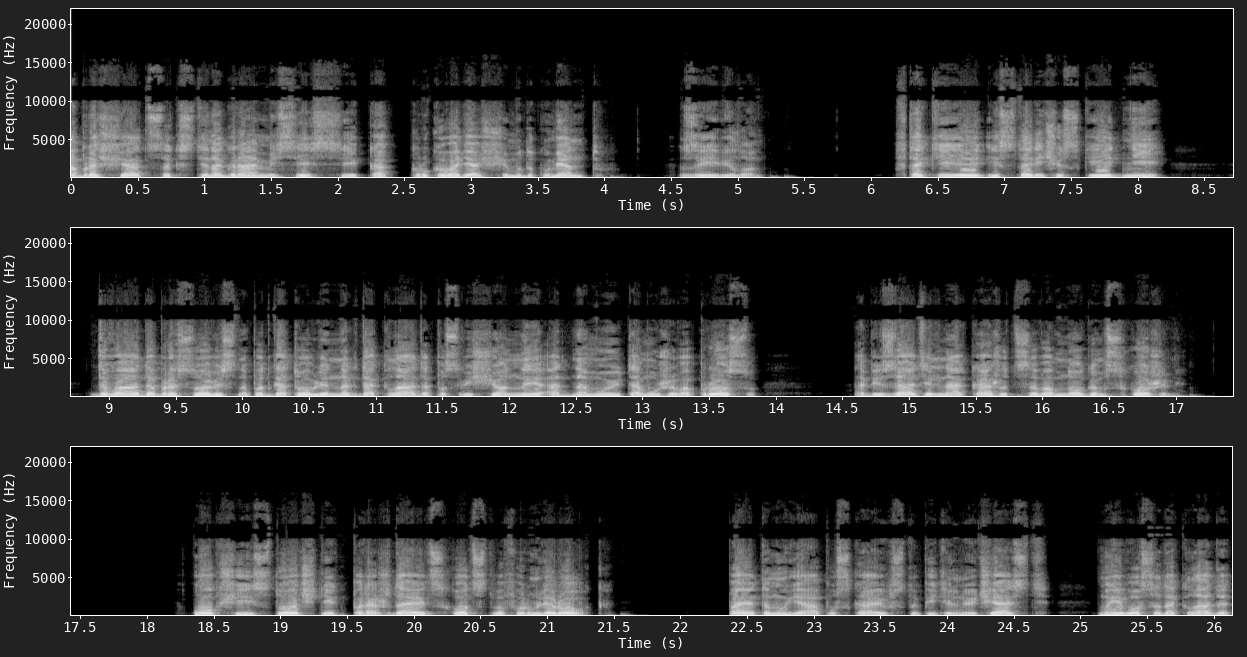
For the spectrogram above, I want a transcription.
обращаться к стенограмме сессии как к руководящему документу, — заявил он. В такие исторические дни два добросовестно подготовленных доклада, посвященные одному и тому же вопросу, обязательно окажутся во многом схожими. Общий источник порождает сходство формулировок. Поэтому я опускаю вступительную часть моего содоклада,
